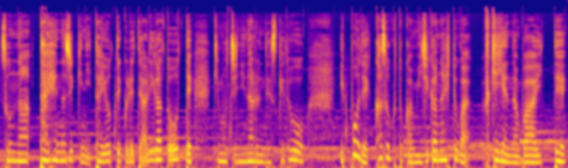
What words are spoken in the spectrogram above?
そんな大変な時期に頼ってくれてありがとうって気持ちになるんですけど一方で家族とか身近な人が不機嫌な場合って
